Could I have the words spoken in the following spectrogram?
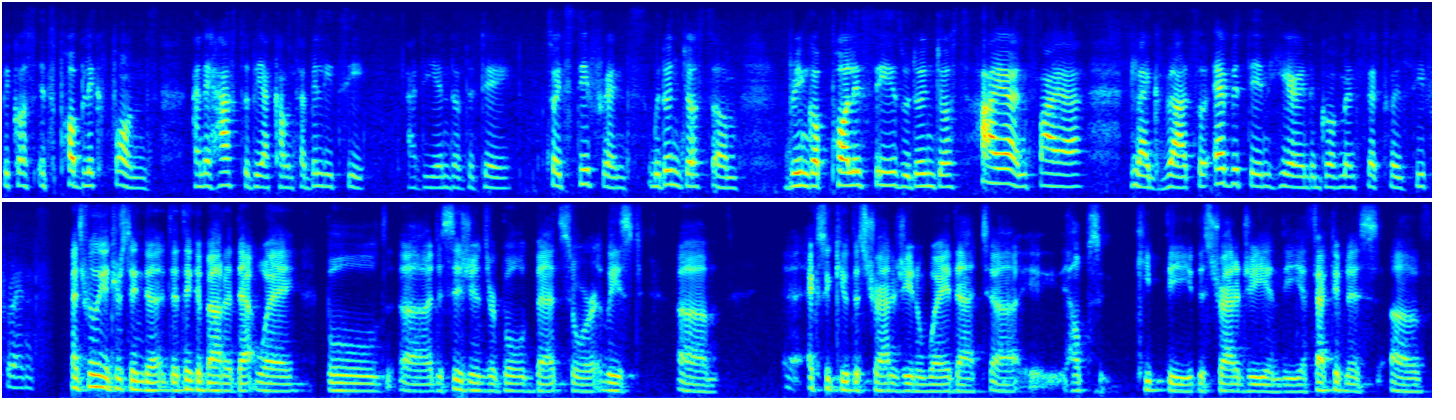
because it's public funds and there has to be accountability at the end of the day. So it's different. We don't just um, bring up policies, we don't just hire and fire like that. So everything here in the government sector is different. It's really interesting to, to think about it that way bold uh, decisions or bold bets, or at least um, execute the strategy in a way that uh, helps keep the, the strategy and the effectiveness of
